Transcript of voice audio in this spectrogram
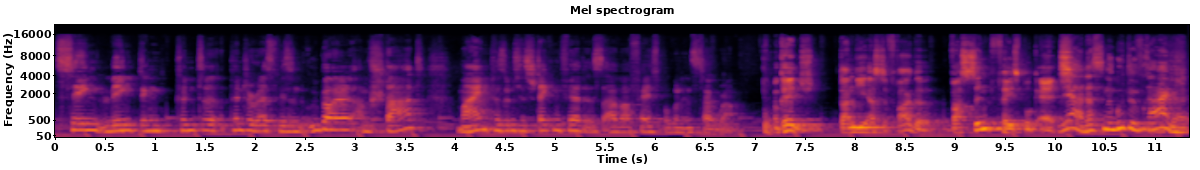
Zing, LinkedIn, Pinterest. Wir sind überall am Start. Mein persönliches Steckenpferd ist aber Facebook und Instagram. Okay, dann die erste Frage. Was sind Facebook Ads? Ja, das ist eine gute Frage.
